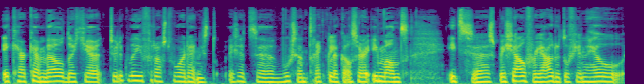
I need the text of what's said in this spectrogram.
ik herken wel dat je, natuurlijk wil je verrast worden... en is het, is het uh, woest aantrekkelijk als er iemand iets uh, speciaal voor jou doet... of je een heel,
